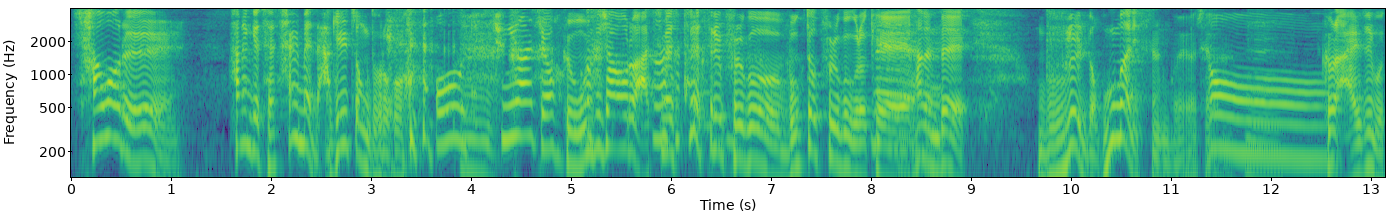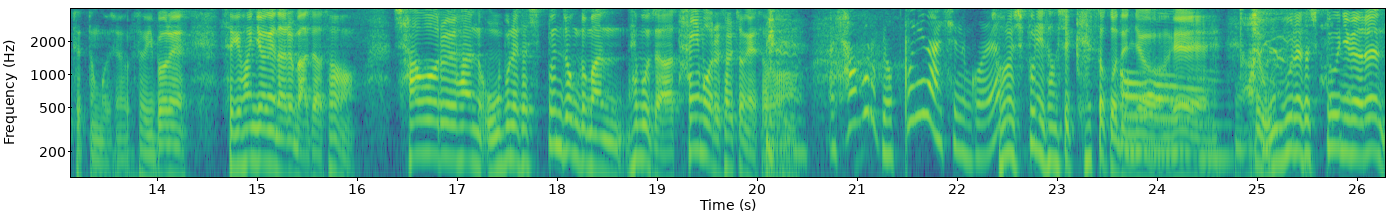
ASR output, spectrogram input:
샤워를 하는 게 제 삶의 낙일 정도로 어, 중요하죠. 그 온수 샤워로 아침에 스트레스를 풀고 목도 풀고 그렇게 네. 하는데 물을 너무 많이 쓰는 거예요, 제가. 어. 그걸 알지 못했던 거죠. 그래서 이번에 세계 환경의 날을 맞아서 샤워를 한 5분에서 10분 정도만 해보자 타이머를 설정해서 아, 샤워를 몇 분이나 하시는 거예요? 저는 10분 이상씩 했었거든요. 어. 예. 근데 5분에서 10분이면은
